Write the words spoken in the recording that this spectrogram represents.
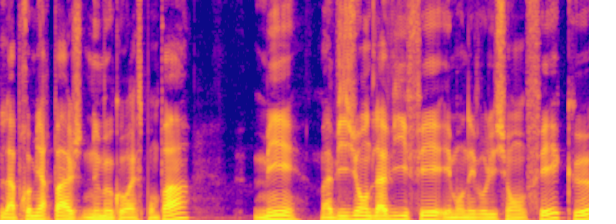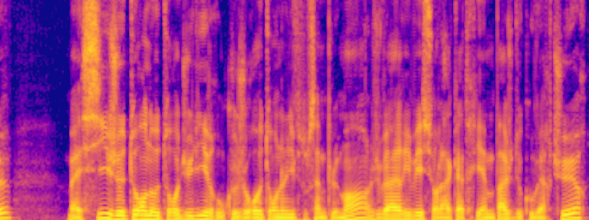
la première page ne me correspond pas, mais ma vision de la vie fait et mon évolution fait que bah, si je tourne autour du livre ou que je retourne le livre tout simplement, je vais arriver sur la quatrième page de couverture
